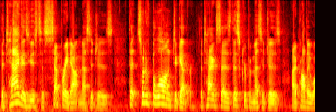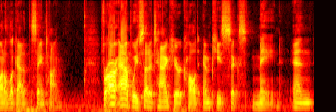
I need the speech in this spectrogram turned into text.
the tag is used to separate out messages that sort of belong together. The tag says this group of messages I probably want to look at at the same time. For our app, we've set a tag here called mp6 main. And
